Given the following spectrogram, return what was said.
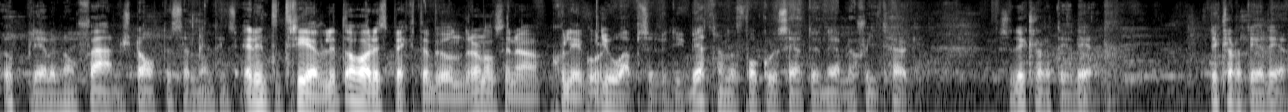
upplever någon stjärnstatus eller någonting sånt. Är det inte trevligt att ha respekt och beundran av sina kollegor? Jo, absolut. Det är bättre än att folk går och säger att du är en jävla skithög. Så det är klart att det är det. Det är klart att det är det.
